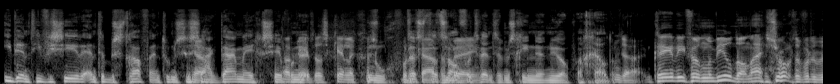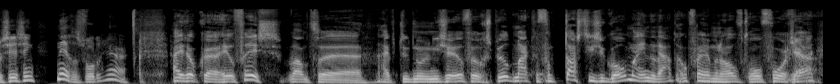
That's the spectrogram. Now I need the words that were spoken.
identificeren en te bestraffen. En toen is de Ja. zaak daarmee geseponeerd. Dat is kennelijk genoeg voor dat, de dat zal KVB. voor Twente misschien uh, nu ook wel gelden. Ja, Gregory van der Wiel dan, hij zorgde voor de beslissing, net als vorig jaar. Hij is ook heel fris, want hij heeft natuurlijk nog niet zo heel veel gespeeld. Maakte een fantastische goal, maar inderdaad ook voor hem een hoofdrol vorig ja. jaar.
